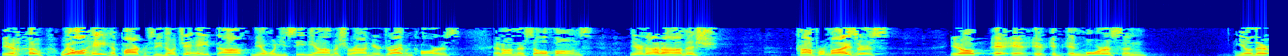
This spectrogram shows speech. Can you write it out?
You know, we all hate hypocrisy. Don't you hate the, you know, when you see the Amish around here driving cars and on their cell phones? You're not Amish. Compromisers. You know, in, Morrison, you know, there,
